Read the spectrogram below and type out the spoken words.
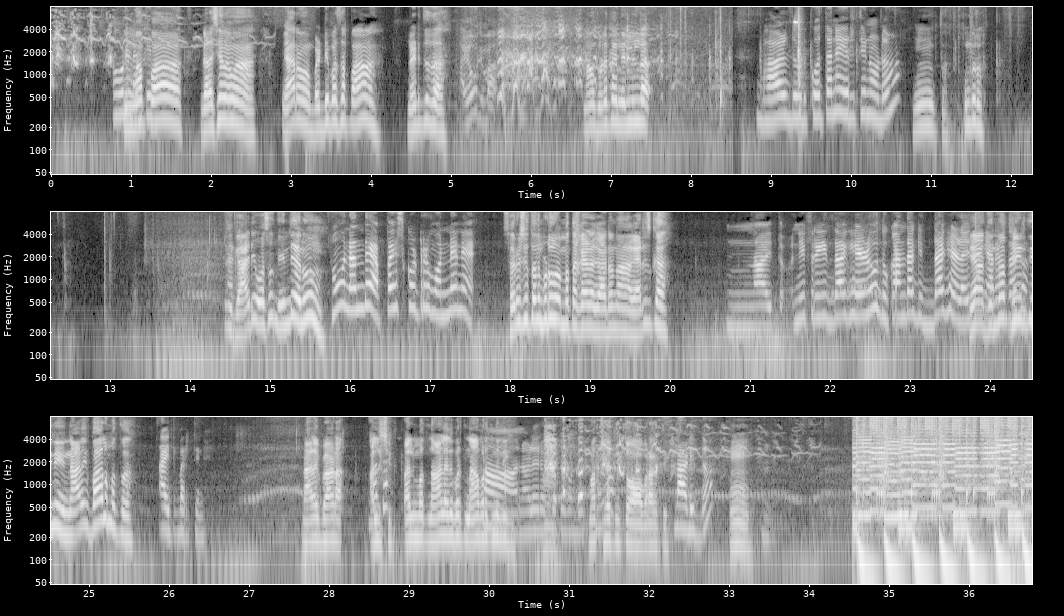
ನಿಮ್ಮಪ್ಪ ಗಳಸ್ಯಾನವ ಯಾರವ ಬಡ್ಡಿ ಬಸಪ್ಪ ನಡೀತದ? ನಾವು ದುಡಿತಾಗ ನಿಲ್ಲಿಲ್ಲ. ಭಾಳ ದುಡ್ಕೋತಾನೆ ಇರ್ತೀವಿ ನೋಡು. ಹ್ಞೂ ಕುಂದ್ರು. ಇದು ಗಾಡಿ ಹೊಸದು ನಿಂದೇನು? ಹ್ಞೂ ನಂದೇ ಅಪ್ಪ ಇಸ್ಕೊಟ್ರು ಮೊನ್ನೆನೆ. ಸರ್ವಿಸ್ ತಂದು ಬಿಡು ಮತ್ತೆ ಗಾಡನ ಗ್ಯಾರೇಜ್ಗ ಹ್ಮ್ ಆಯ್ತು. ನೀ ಫ್ರೀ ಇದ್ದಾಗ ಹೇಳು ದುಕಾನ್ದಾಗ ಇದ್ದಾಗ ಏ ದಿನ ಫ್ರೀ ಇರ್ತೀನಿ. ನಾಳೆಗೆ ಬಾಲ ಮತ್ತೆ. ಆಯ್ತು ಬರ್ತೀನಿ. ನಾಳೆ ಬೇಡ. ಅಲ್ಲಿ ಸಿಕ್ ಅಲ್ಲಿ ಮತ್ತೆ ನಾಳೆ ಅಲ್ಲಿ ಬರ್ತೀನಿ ನಾ ಬರ್ತೀನಿ ಹಾ, ನಾಳೆ ರೊಕ್ಕ ತಗೊಂಡು ಮತ್ತೆ ಹೇಳ್ತೀನಿ ತೋ ನಾಡಿದ್ದು? ಹ್ಞೂ Thank you.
